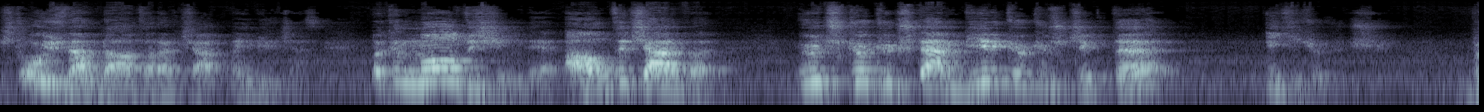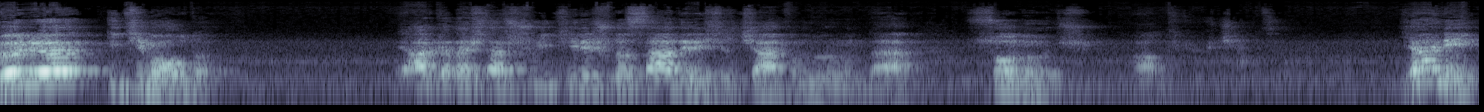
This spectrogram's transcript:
İşte o yüzden dağıtarak çarpmayı bileceğiz. Bakın ne oldu şimdi? 6 çarpı 3 kök 3'ten 1 kök 3 çıktı. 2 kök 3. Bölü 2 mi oldu? E arkadaşlar şu 2 ile şu da sadeleşir çarpım durumunda. Sonuç 6 kök 3 yaptı. Yani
